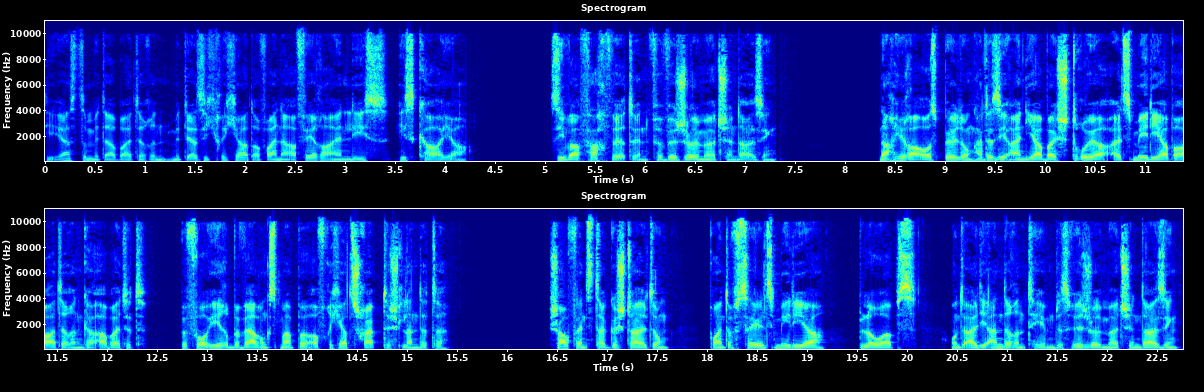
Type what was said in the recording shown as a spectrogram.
Die erste Mitarbeiterin, mit der sich Richard auf eine Affäre einließ, hieß Kaya. Sie war Fachwirtin für Visual Merchandising. Nach ihrer Ausbildung hatte sie ein Jahr bei Ströer als Mediaberaterin gearbeitet, bevor ihre Bewerbungsmappe auf Richards Schreibtisch landete. Schaufenstergestaltung, Point of Sales Media, Blow-ups und all die anderen Themen des Visual Merchandising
